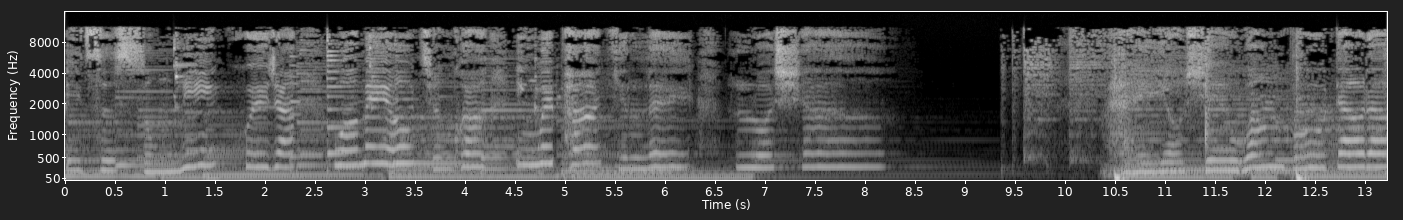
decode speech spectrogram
一次送你回家，我没有讲话，因为怕眼泪落下。还有些忘不掉的，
